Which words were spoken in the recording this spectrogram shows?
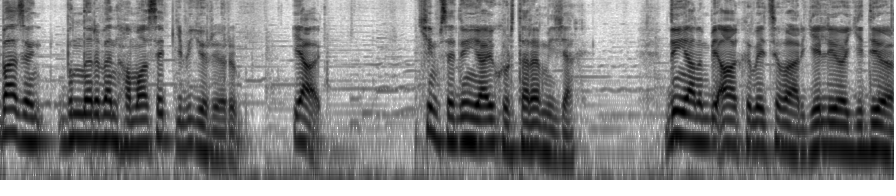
bazen bunları ben hamaset gibi görüyorum. Ya kimse dünyayı kurtaramayacak. Dünyanın bir akıbeti var. Geliyor gidiyor.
